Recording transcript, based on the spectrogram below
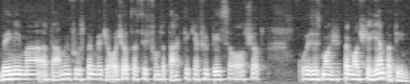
wenn ich mir ein Damenfußballmatch anschaue, dass das von der Taktik her viel besser ausschaut, als es manch, bei manchen Herrenpartien.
